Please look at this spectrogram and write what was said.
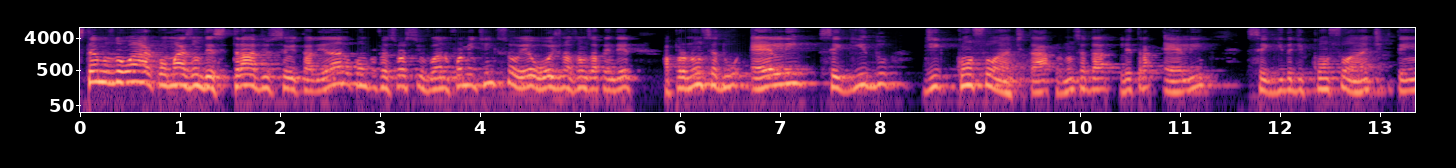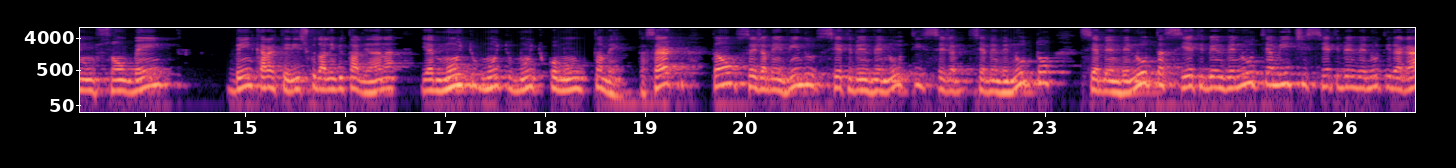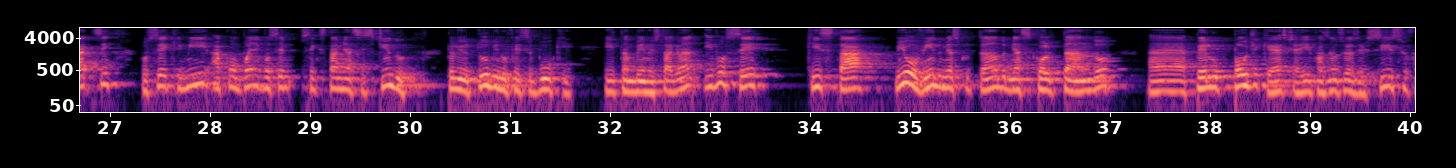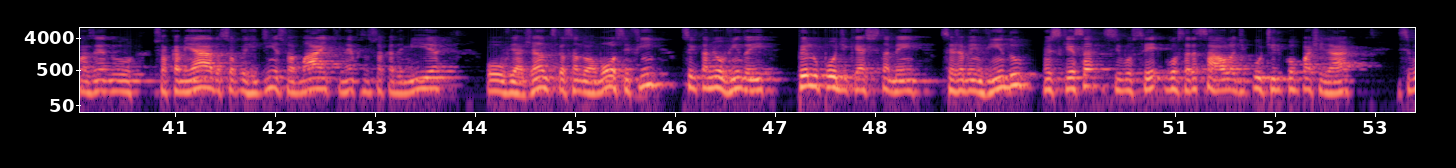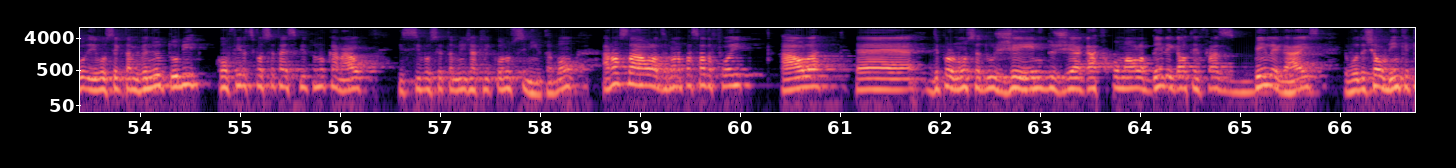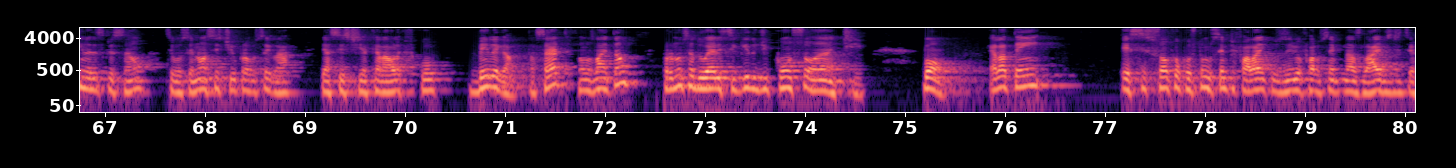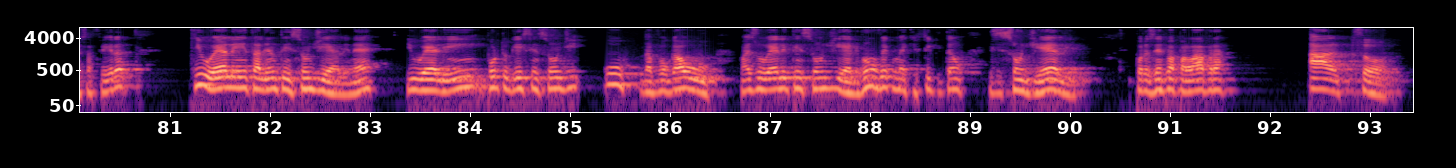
Estamos no ar com mais um Destrave o seu italiano com o professor Silvano Formentin, que sou eu. Hoje nós vamos aprender a pronúncia do L seguido de consoante, tá? A pronúncia da letra L seguida de consoante, que tem um som bem bem característico da língua italiana e é muito, muito, muito comum também, tá certo? Então, seja bem-vindo, siete benvenuti, seja sia benvenuto, sia benvenuta, siete benvenuti amici, siete benvenuti ragazzi. Você que me acompanha, você, você que está me assistindo pelo YouTube, no Facebook e também no Instagram, e você que está me ouvindo, me escutando, me ascoltando é, pelo podcast aí, fazendo seu exercício, fazendo sua caminhada, sua corridinha, sua bike, né, fazendo sua academia, ou viajando, descansando o almoço, enfim, você que está me ouvindo aí pelo podcast também, seja bem-vindo. Não esqueça, se você gostar dessa aula, de curtir e compartilhar. E você que está me vendo no YouTube, confira se você está inscrito no canal e se você também já clicou no sininho, tá bom? A nossa aula da semana passada foi a aula é, de pronúncia do GN, do GH, ficou uma aula bem legal, tem frases bem legais. Eu vou deixar o link aqui na descrição, se você não assistiu, para você ir lá e assistir aquela aula que ficou bem legal, tá certo? Vamos lá então? Pronúncia do L seguido de consoante. Bom, ela tem esse som que eu costumo sempre falar, inclusive eu falo sempre nas lives de terça-feira, que o L em italiano tem som de L, né? E o L em português tem som de U, da vogal U, mas o L tem som de L. Vamos ver como é que fica então esse som de L? Por exemplo, a palavra alzo.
